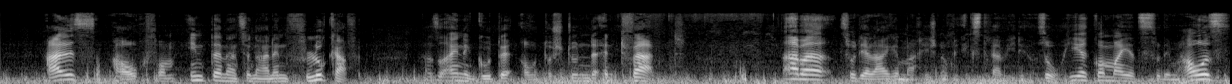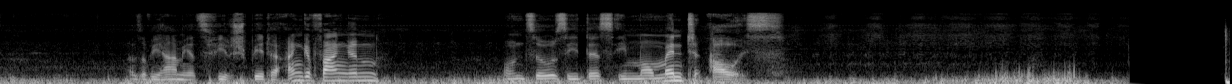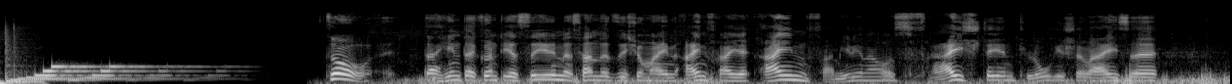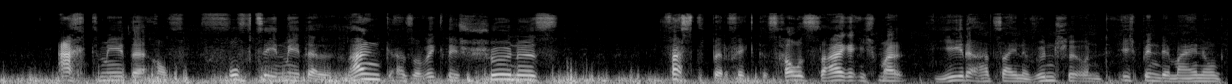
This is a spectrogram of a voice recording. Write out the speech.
als auch vom internationalen Flughafen. Also eine gute Autostunde entfernt. Aber zu der Lage mache ich noch extra Video. So, hier kommen wir jetzt zu dem Haus. Also wir haben jetzt viel später angefangen und so sieht es im Moment aus. So, dahinter könnt ihr sehen, es handelt sich um ein Einfamilienhaus, freistehend logischerweise. 8 Meter auf 15 Meter lang, also wirklich schönes, fast perfektes Haus, sage ich mal. Jeder hat seine Wünsche und ich bin der Meinung,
